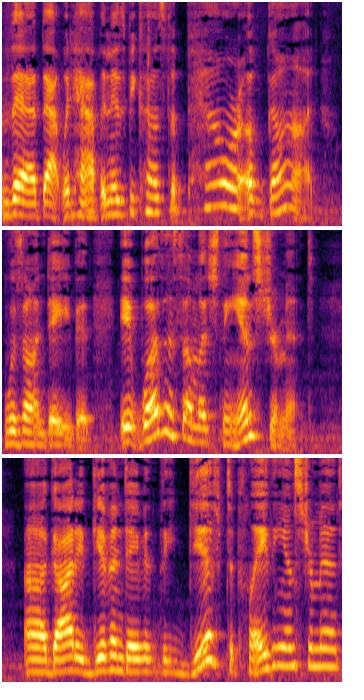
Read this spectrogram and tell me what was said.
that that would happen is because the power of God was on David. It wasn't so much the instrument. Uh, God had given David the gift to play the instrument,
